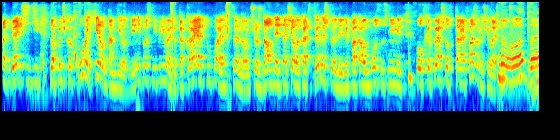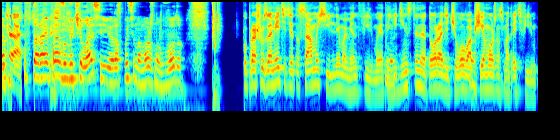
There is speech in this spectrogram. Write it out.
Опять сидит. Да почему какого хера он там делает? Я не просто не понимаю. Это такая тупая сцена. Он что, ждал, блядь, начала кат-сцены, что ли? Или пока он боссу снимет пол хп, а что вторая фаза началась? Ну вот, да. Да. Вторая фаза началась, и Распутина можно в воду. Попрошу заметить, это самый сильный момент фильма. Это Да. единственное то, ради чего вообще можно смотреть фильм.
